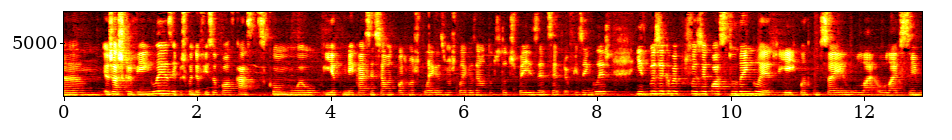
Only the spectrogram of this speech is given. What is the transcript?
hum, eu já escrevi em inglês e depois quando eu fiz o podcast, como eu ia comunicar essencialmente para os meus colegas, os meus colegas eram todos de outros países, etc., eu fiz em inglês e depois acabei por fazer quase tudo em inglês. E aí quando comecei o, li- o live stream,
